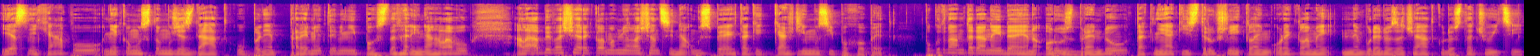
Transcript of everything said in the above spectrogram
Jasně chápu, někomu se to může zdát úplně primitivní, postavený na hlavu, ale aby vaše reklama měla šanci na úspěch, tak i každý musí pochopit – pokud vám teda nejde jen o růst brandu, tak nějaký stručný claim u reklamy nebude do začátku dostačující.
